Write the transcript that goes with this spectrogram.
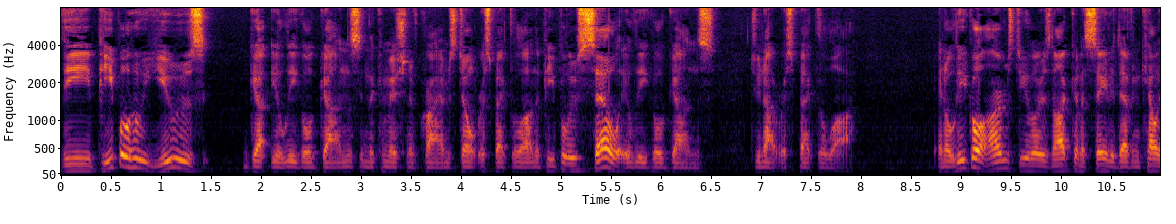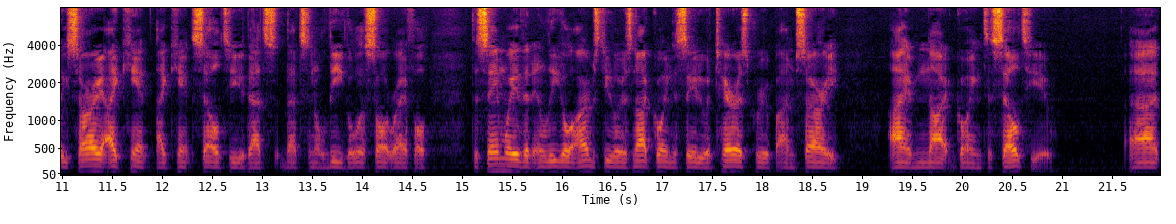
The people who use gu- illegal guns in the commission of crimes don't respect the law, and the people who sell illegal guns do not respect the law. An illegal arms dealer is not going to say to Devin Kelley, "Sorry, I can't, I can't sell to you. That's that's an illegal assault rifle." The same way that an illegal arms dealer is not going to say to a terrorist group, "I'm sorry, I'm not going to sell to you." Uh,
